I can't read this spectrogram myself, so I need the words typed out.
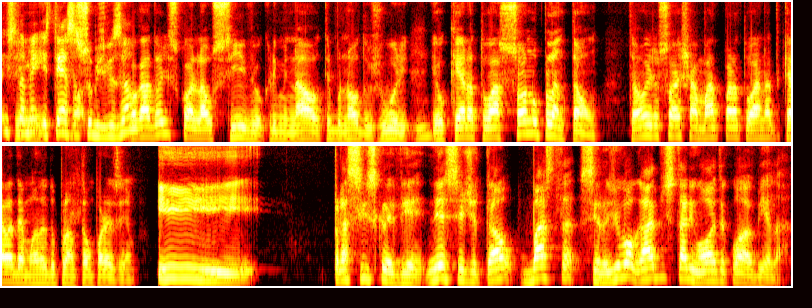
Isso Sim. também tem essa O subdivisão? jogador escolhe lá o civil, o criminal, o tribunal do júri. Eu quero atuar só no plantão. Então ele só é chamado para atuar naquela demanda do plantão, por exemplo. E para se inscrever nesse edital, basta ser advogado e estar em ordem com a OAB lá.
